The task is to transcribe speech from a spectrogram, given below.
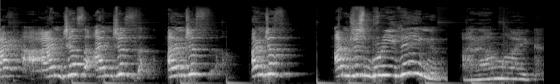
I, I'm just, I'm just, I'm just, I'm just, I'm just breathing. And I'm like,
